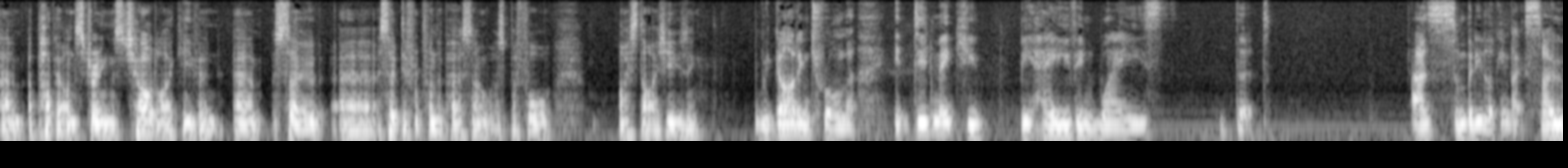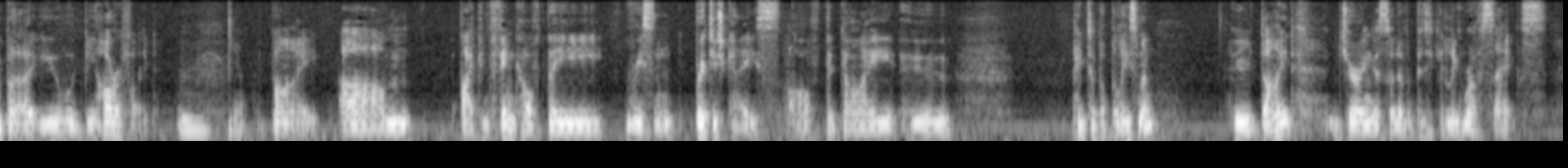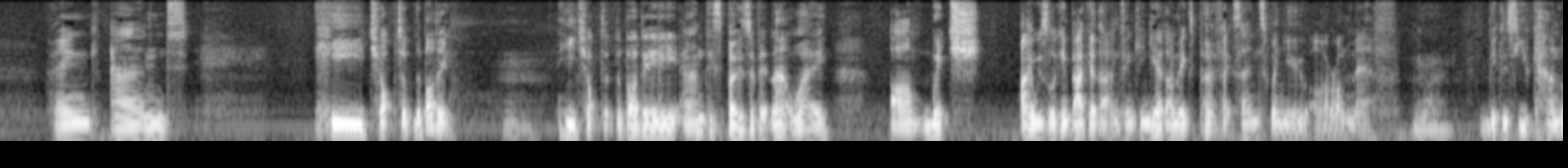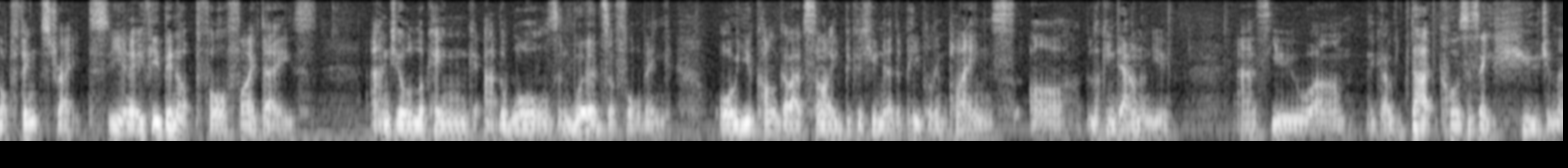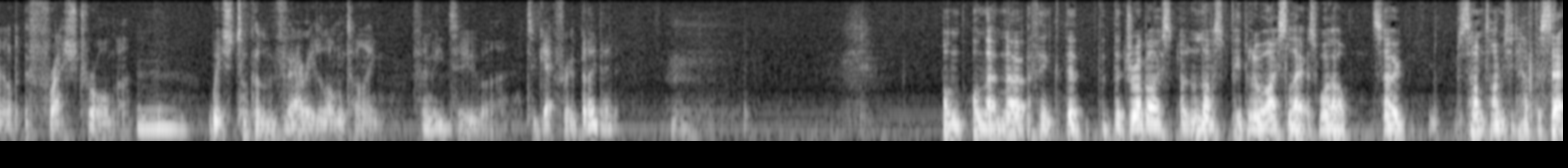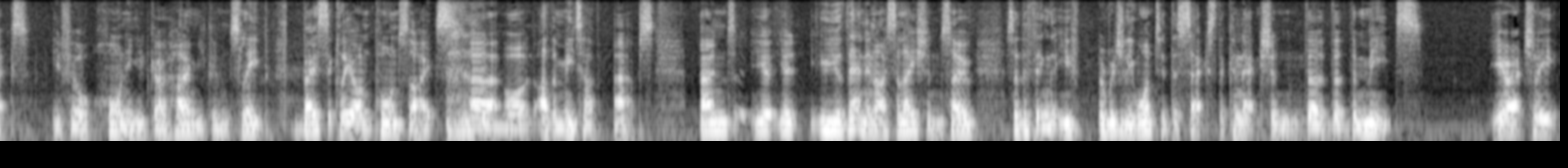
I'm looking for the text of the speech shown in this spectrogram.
um, a puppet on strings, childlike even, um, so uh, so different from the person I was before I started using. Regarding trauma, it did make you behave in ways that, as somebody looking back sober, you would be horrified Mm. Yeah. by. Um, I can think of the recent British case of the guy who picked up a policeman who died during a sort of a particularly rough sex thing, and he chopped up the body. He chopped up the body and disposed of it that way, um, which I was looking back at that and thinking, yeah, that makes perfect sense when you are on meth Right. because you cannot think straight. You know, if you've been up for five days and you're looking at the walls and words are forming, or you can't go outside because you know that people in planes are looking down on you as you um, they go, that causes a huge amount of fresh trauma, which took a very long time for me to uh, to get through, but I did. On on that note, I think that the, the drug is- loves people who isolate as well. So sometimes you'd have the sex, you'd feel horny, you'd go home, you couldn't sleep, basically on porn sites uh, or other meetup apps. And you're, you're, you're then in isolation. So, so the thing that you originally wanted, the sex, the connection, the, the, the meets, you're actually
